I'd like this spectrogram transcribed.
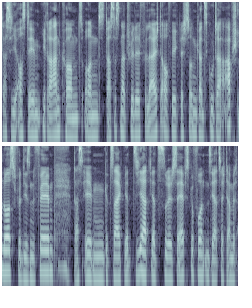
dass sie aus dem Iran kommt. Und das ist natürlich vielleicht auch wirklich so ein ganz guter Abschluss für diesen Film, dass eben gezeigt wird, sie hat jetzt zu sich selbst gefunden, sie hat sich damit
